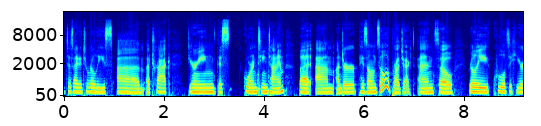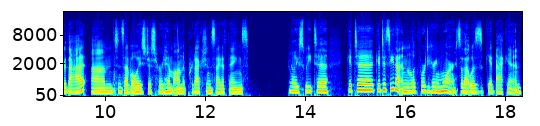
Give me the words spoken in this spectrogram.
decided to release um, a track during this quarantine time, but um, under his own solo project. And so, really cool to hear that um, since I've always just heard him on the production side of things. Really sweet to get to get to see that and look forward to hearing more. So that was Get Back In.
